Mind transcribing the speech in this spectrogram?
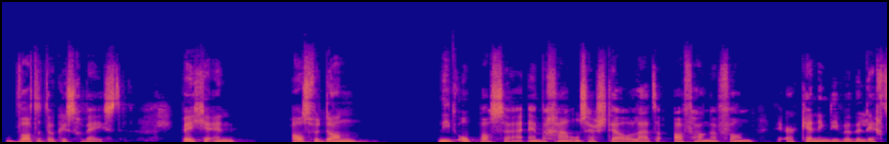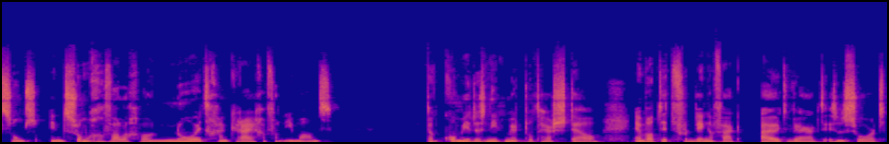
wat het ook is geweest. Weet je, en als we dan niet oppassen en we gaan ons herstel laten afhangen van de erkenning die we wellicht soms in sommige gevallen gewoon nooit gaan krijgen van iemand, dan kom je dus niet meer tot herstel. En wat dit voor dingen vaak uitwerkt, is een soort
